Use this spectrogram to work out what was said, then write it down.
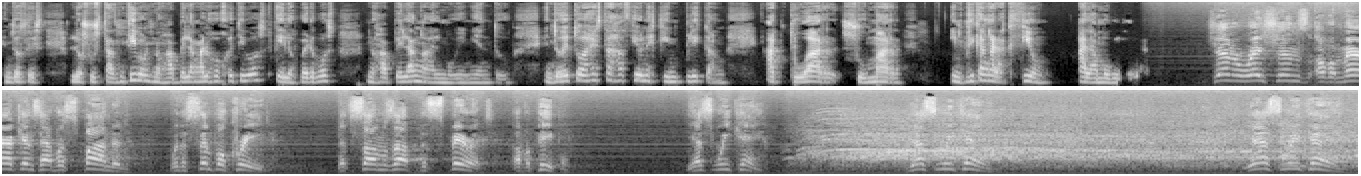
Entonces, los sustantivos nos apelan a los objetivos y los verbos nos apelan al movimiento. Entonces, todas estas acciones que implican actuar, sumar, implican a la acción, a la movilidad. Generations of Americans have responded with a simple creed that sums up the spirit of a people. Yes, we can. Yes, we can. Yes, we can.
